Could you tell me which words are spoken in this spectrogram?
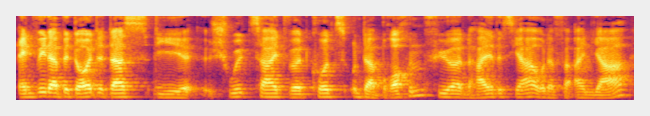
Entweder bedeutet das, die Schulzeit wird kurz unterbrochen für ein halbes Jahr oder für ein Jahr.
